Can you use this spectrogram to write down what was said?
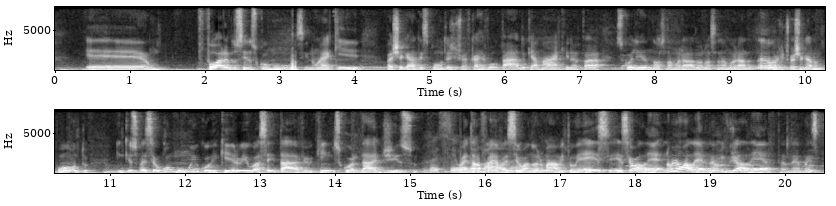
é, um, fora do senso comum. Assim, não é que vai chegar nesse ponto e a gente vai ficar revoltado que a máquina está escolhendo nosso namorado ou nossa namorada. Não, a gente vai chegar num ponto em que isso vai ser o comum e o corriqueiro e o aceitável. E quem discordar disso vai ser o vai tá, vai né? ser o anormal. Então esse, esse é o alerta. Não é um alerta, não é um livro de alerta, né? Mas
